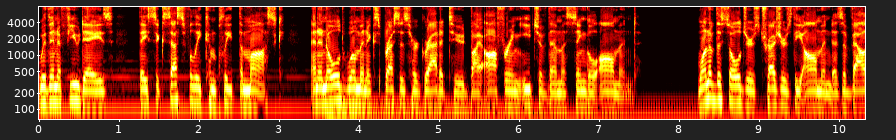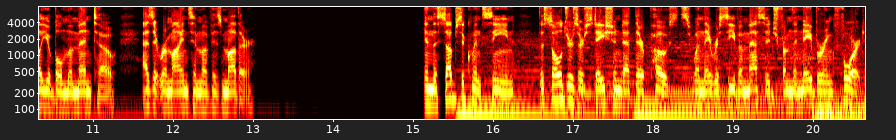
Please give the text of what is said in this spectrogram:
Within a few days, they successfully complete the mosque, and an old woman expresses her gratitude by offering each of them a single almond. One of the soldiers treasures the almond as a valuable memento, as it reminds him of his mother. In the subsequent scene, the soldiers are stationed at their posts when they receive a message from the neighboring fort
